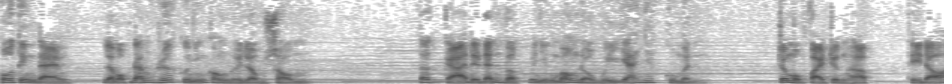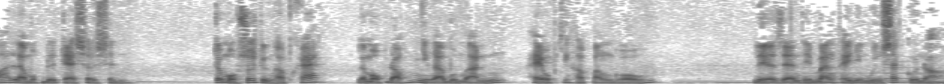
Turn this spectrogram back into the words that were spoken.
Phố Tiên Đàn là một đám rước của những con người lộn xộn. Tất cả đều đánh vật với những món đồ quý giá nhất của mình. Trong một vài trường hợp, thì đó là một đứa trẻ sơ sinh. Trong một số trường hợp khác là một đống những album ảnh hay một chiếc hộp bằng gỗ. Liazen thì mang theo những quyển sách của nó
